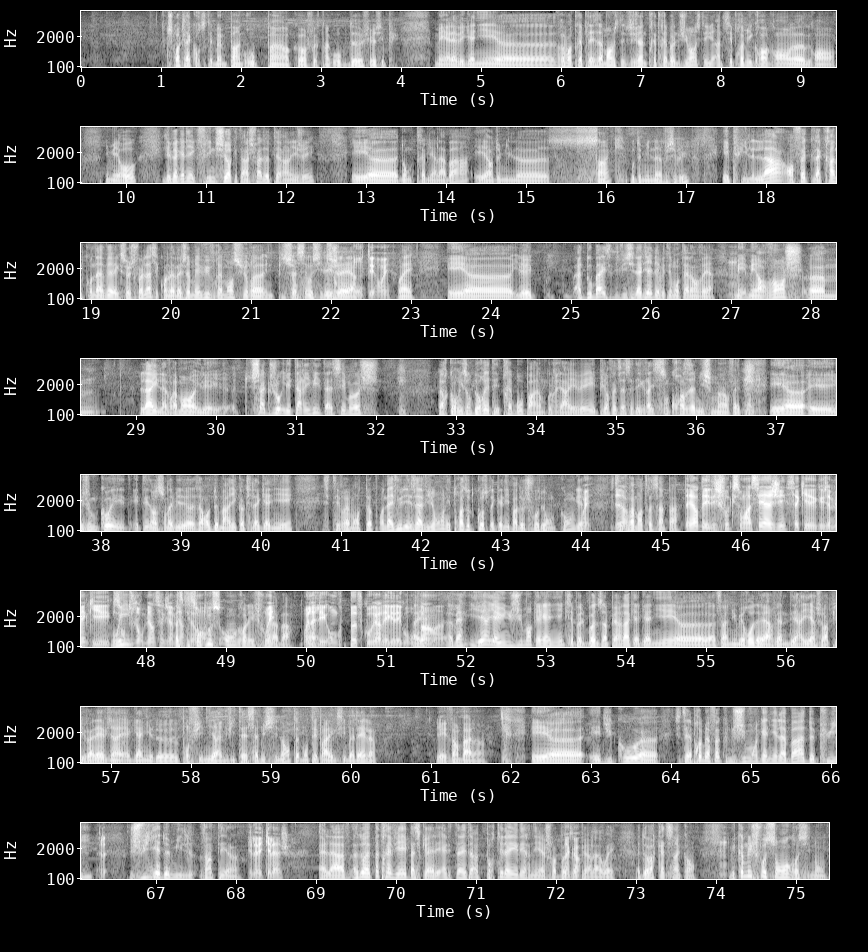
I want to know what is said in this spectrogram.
Je crois que la course n'était même pas un groupe 1 encore, je crois que c'était un groupe 2, je ne sais plus. Mais elle avait gagné euh, vraiment très plaisamment. C'était déjà une très très bonne jument. C'était un de ses premiers grands grands euh, grands numéros. Il avait gagné avec Flincher, qui était un cheval de terrain léger, et euh, donc très bien là-bas. Et en 2005 ou 2009, je ne sais plus. Et puis là, en fait, la crainte qu'on avait avec ce cheval-là, c'est qu'on l'avait jamais vu vraiment sur une piste assez aussi légère. Monté, oui. Ouais. Et il avait, à Dubaï, c'est difficile à dire, il avait été monté à l'envers. Mm. Mais, mais en revanche, là, il a vraiment. Il est, chaque jour, il est arrivé, il était assez moche. Alors qu'Horizon Doré était très beau, par exemple, quand il est arrivé. Et puis en fait, ça s'est dégradé. Ils se sont croisés à mi-chemin, en fait. Et, euh, et Junko était dans son habit, euh, sa robe de mariée quand il a gagné. C'était vraiment top. On a vu les avions. Les trois autres courses ont été gagnées par deux chevaux de Hong Kong. Ouais. C'était D'ailleurs, vraiment très sympa. d'ailleurs, des, des chevaux qui sont assez âgés, ça qui que j'aime bien, qui, qui Oui, sont toujours bien, ça que j'aime Parce qu'ils c'est sont vraiment- tous hongres, les chevaux Oui. là-bas. Voilà, Ouais. les hongres peuvent courir les, les groupes Ah, 1. euh, mer- hier, il y a une jument qui a gagné, qui s'appelle Bonne Imperla, qui a gagné, euh, enfin un numéro, d'ailleurs, elle vient de derrière sur Happy Valley, elle, vient, elle gagne de, pour finir à une vitesse hallucinante, montée par Alexis Badel. Il y avait 20 balles. hein. Et, euh, et du coup, euh, c'était la première fois qu'une jument gagnait là-bas depuis Elle- juillet 2021. Elle avait quel âge? Elle, a, elle doit être pas très vieille parce qu'elle elle était, elle était portée l'année dernière, je crois, Bonne. Imperla, ouais. Elle doit avoir 4-5 ans. Mm. Mais comme les chevaux sont hongres, sinon.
